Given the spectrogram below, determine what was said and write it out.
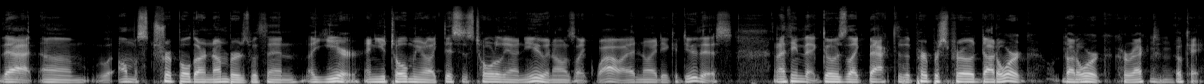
that um, almost tripled our numbers within a year. And you told me you're like, this is totally on you. And I was like, wow, I had no idea I could do this. And I think that goes like back to the purposepro.org. Dot org, correct? Okay,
